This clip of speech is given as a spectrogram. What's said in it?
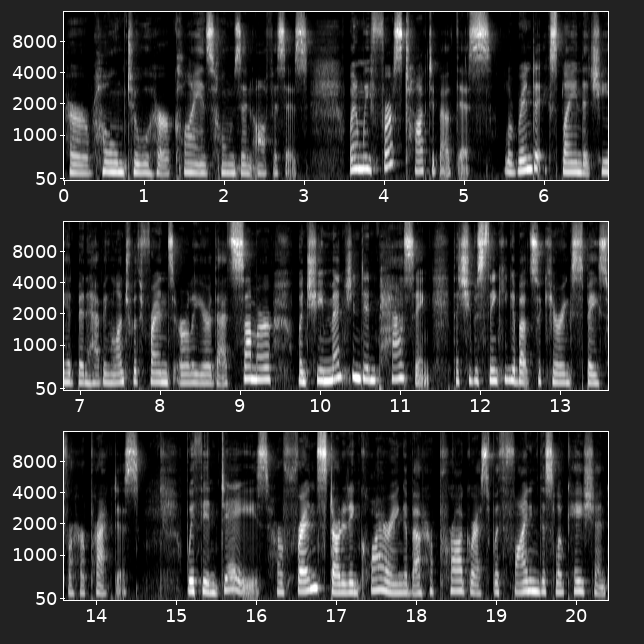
her home to her clients' homes and offices. When we first talked about this, Lorinda explained that she had been having lunch with friends earlier that summer when she mentioned in passing that she was thinking about securing space for her practice. Within days, her friends started inquiring about her progress with finding this location,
